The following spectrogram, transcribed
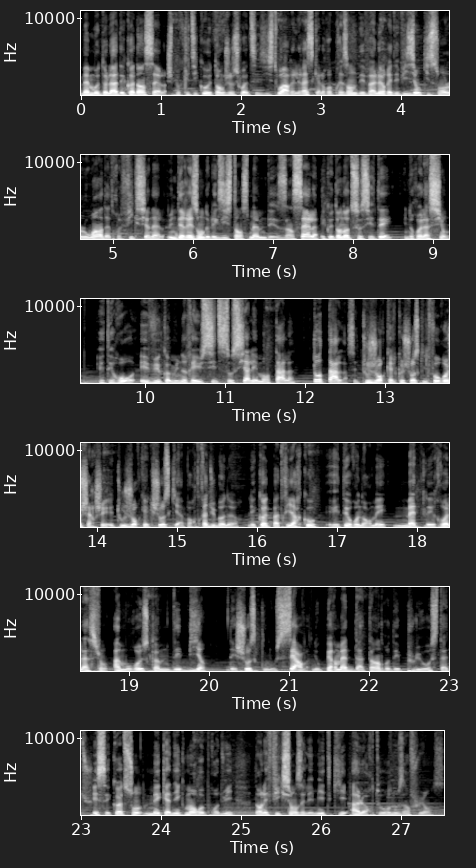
même au-delà des codes incels. Je peux critiquer autant que je souhaite ces histoires, il reste qu'elles représentent des valeurs et des visions qui sont loin d'être fictionnelles. Une des raisons de l'existence même des incels est que dans notre société, une relation hétéro est vue comme une réussite sociale et mentale totale. C'est toujours quelque chose qu'il faut rechercher et toujours quelque chose qui apporterait du bonheur. Les codes patriarcaux et hétéronormés mettent les relations amoureuses comme des biens des choses qui nous servent, nous permettent d'atteindre des plus hauts statuts. Et ces codes sont mécaniquement reproduits dans les fictions et les mythes qui, à leur tour, nous influencent.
